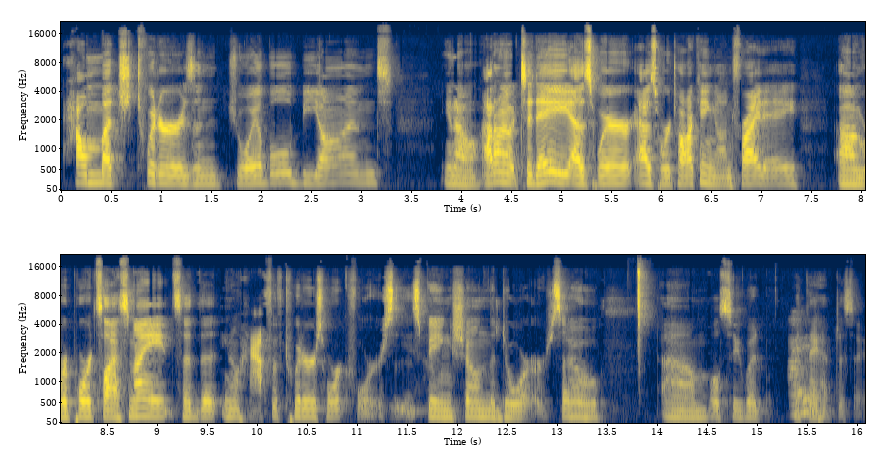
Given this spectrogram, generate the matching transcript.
how much Twitter is enjoyable beyond. You know, I don't know. Today, as we're as we're talking on Friday, um, reports last night said that you know half of Twitter's workforce is being shown the door. So um, we'll see what, what they have to say.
